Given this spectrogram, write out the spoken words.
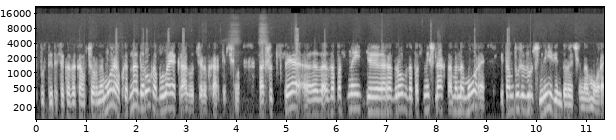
спуститися козакам в Чорне море. Обхідна дорога була якраз от через Харківщину. Так що це е, запасний розром, аеродром, запасний шлях саме на море, і там дуже зручний він, до речі, на море.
